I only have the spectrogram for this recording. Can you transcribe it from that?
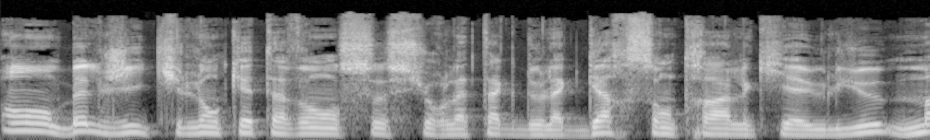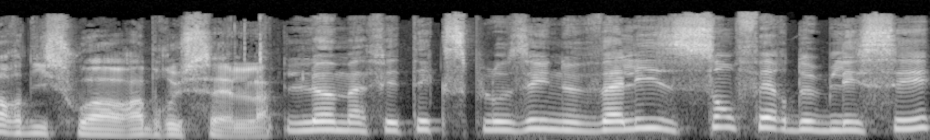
En Belgique, l'enquête avance sur l'attaque de la gare centrale qui a eu lieu mardi soir à Bruxelles. L'homme a fait exploser une valise sans faire de blessés.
